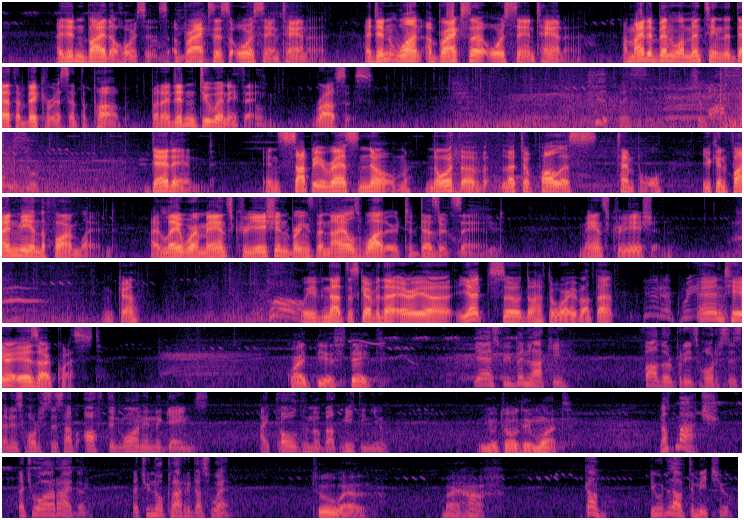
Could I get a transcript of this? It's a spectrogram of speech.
I didn't buy the horses, Abraxas or Santana. I didn't want Abraxa or Santana. I might have been lamenting the death of Icarus at the pub, but I didn't do anything. Rousus. Dead End. In Sapires Nome, north of Letopolis Temple, you can find me in the farmland. I lay where man's creation brings the Nile's water to desert sand. Man's creation. Okay. We've not discovered that area yet, so don't have to worry about that. And here is our quest. Quite the estate. Yes, we've been lucky. Father breeds horses, and his horses have often won in the games. I told him about meeting you. You told him what? Not much. That you are a rider. That you know Claridas well. Too well. By half. Come. He would love to meet you.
